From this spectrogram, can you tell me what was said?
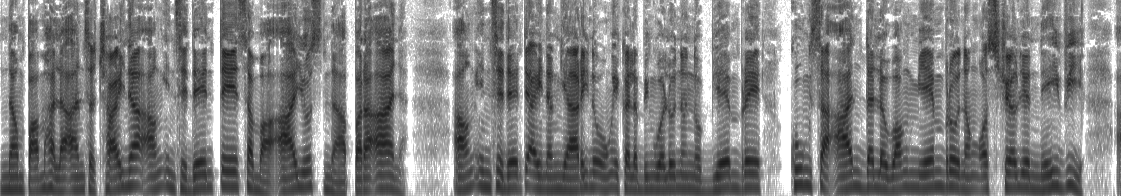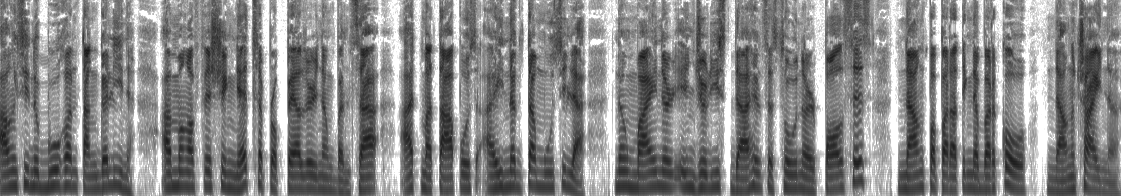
ng pamahalaan sa China ang insidente sa maayos na paraan. Ang insidente ay nangyari noong ikalabing walo ng Nobyembre kung saan dalawang miyembro ng Australian Navy ang sinubukan tanggalin ang mga fishing net sa propeller ng bansa at matapos ay nagtamu sila ng minor injuries dahil sa sonar pulses ng paparating na barko ng China.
